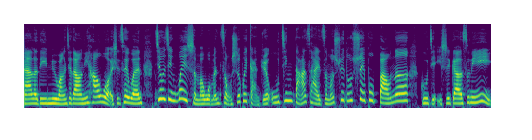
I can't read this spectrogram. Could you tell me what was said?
Melody 女王驾到！你好，我是翠文。究竟为什么我们总是会感觉无精打采，怎么睡都睡不饱呢？姑姐一式告诉你。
